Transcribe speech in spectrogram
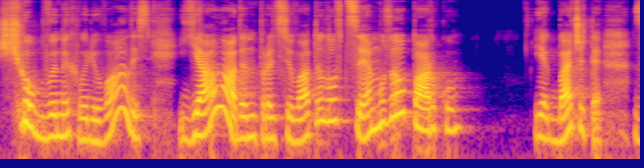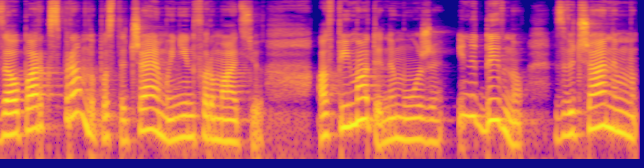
Щоб ви не хвилювались, я ладен працювати ловцем у зоопарку. Як бачите, зоопарк справно постачає мені інформацію, а впіймати не може. І не дивно, звичайним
